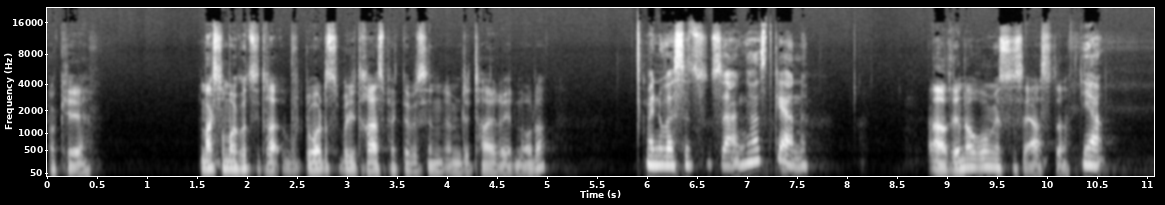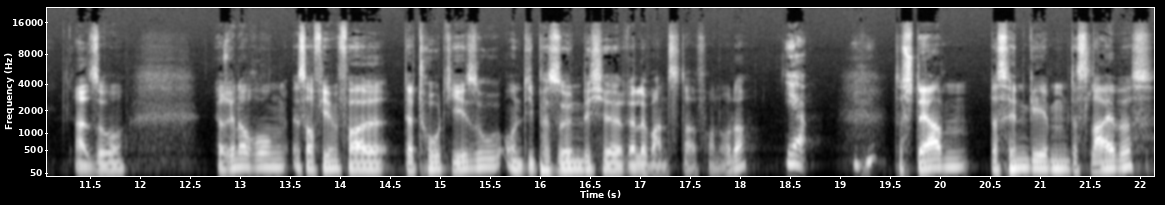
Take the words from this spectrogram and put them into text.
Okay. Magst du mal kurz die drei, du wolltest über die drei Aspekte ein bisschen im Detail reden, oder? Wenn du was dazu zu sagen hast, gerne. Erinnerung ist das Erste. Ja. Also Erinnerung ist auf jeden Fall der Tod Jesu und die persönliche Relevanz davon, oder? Ja. Mhm. Das Sterben, das Hingeben des Leibes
